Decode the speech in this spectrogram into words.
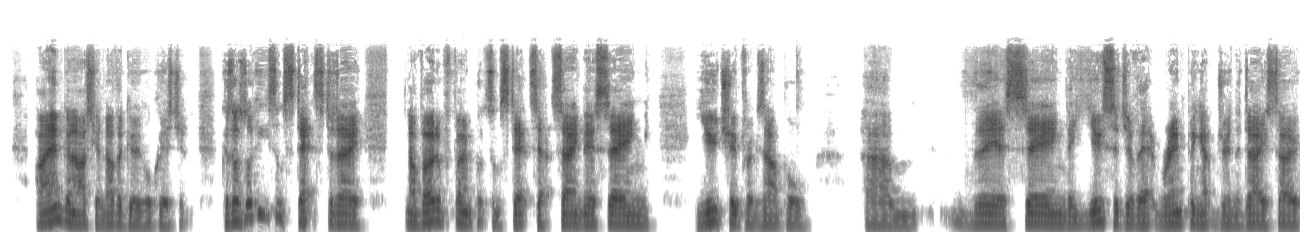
I am going to ask you another Google question because I was looking at some stats today. Now, Vodafone put some stats out saying they're seeing YouTube, for example, um, they're seeing the usage of that ramping up during the day. So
